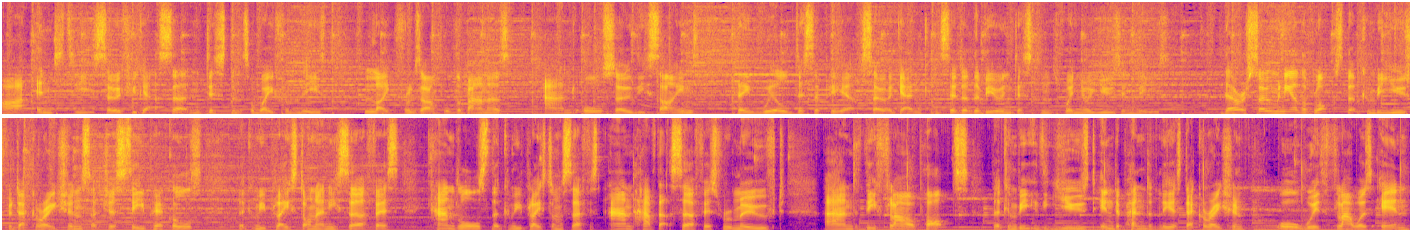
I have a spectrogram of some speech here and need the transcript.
are entities, so if you get a certain distance away from these, like for example the banners and also the signs, they will disappear. So again, consider the viewing distance when you're using these. There are so many other blocks that can be used for decoration, such as sea pickles that can be placed on any surface, candles that can be placed on a surface and have that surface removed, and the flower pots that can be used independently as decoration or with flowers in.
